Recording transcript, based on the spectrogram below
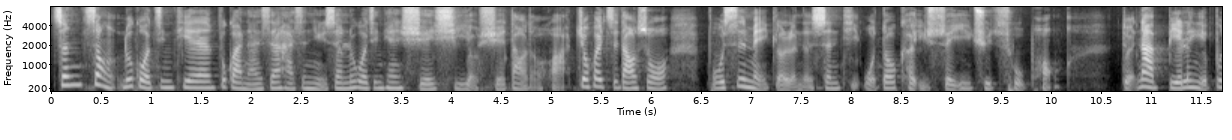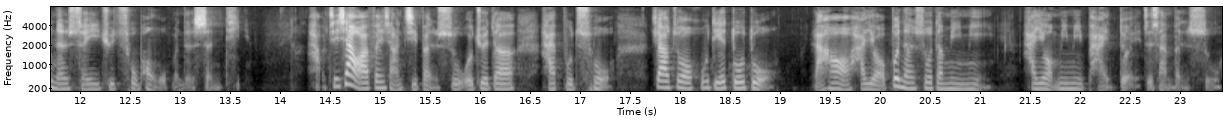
尊重，如果今天不管男生还是女生，如果今天学习有学到的话，就会知道说，不是每个人的身体我都可以随意去触碰。对，那别人也不能随意去触碰我们的身体。好，接下来我要分享几本书，我觉得还不错，叫做《蝴蝶朵朵》。然后还有不能说的秘密，还有秘密派对这三本书。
